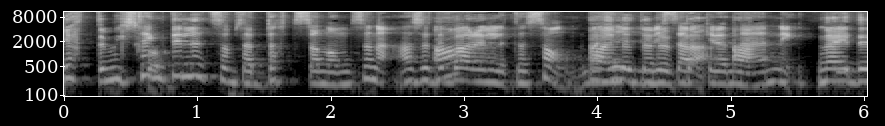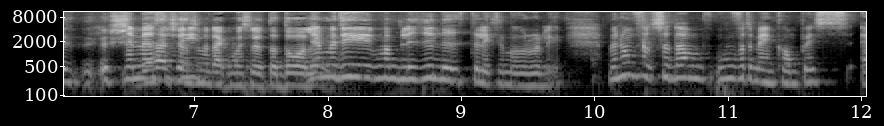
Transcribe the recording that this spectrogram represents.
Jättemysko. Tänk dig lite som så här dödsannonserna. Alltså det är Ja. bara en liten sån. Bara Ja, en liten vi ruta. söker en nanny. Nej, det, usch, Nej, men det här alltså, känns det- som att det här kommer sluta dåligt. Ja, men det, man blir ju lite liksom orolig. Men hon så de, hon får ta med en kompis. Eh,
